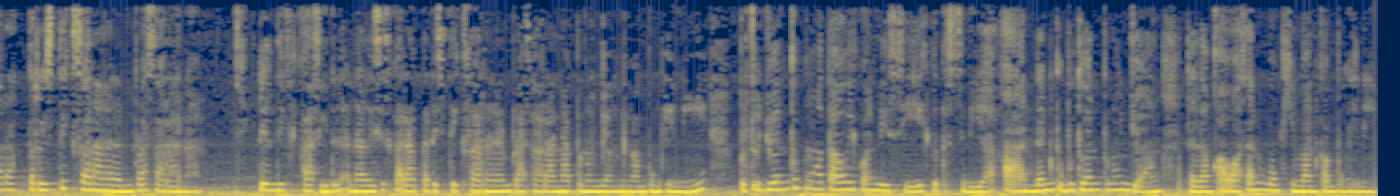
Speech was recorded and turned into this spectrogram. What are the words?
Karakteristik sarana dan prasarana Identifikasi dan analisis karakteristik sarana dan prasarana penunjang di kampung ini bertujuan untuk mengetahui kondisi, ketersediaan, dan kebutuhan penunjang dalam kawasan pemukiman kampung ini.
